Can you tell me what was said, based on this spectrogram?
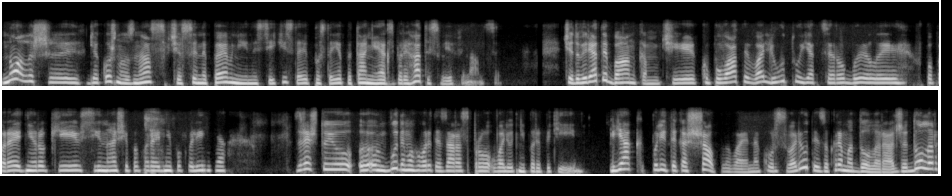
Ну але ж е, для кожного з нас в часи непевні і нестійкі стає постає питання, як зберігати свої фінанси. Чи довіряти банкам, чи купувати валюту, як це робили в попередні роки, всі наші попередні покоління. Зрештою, е, будемо говорити зараз про валютні перипетії. Як політика США впливає на курс валюти, зокрема долара, адже долар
